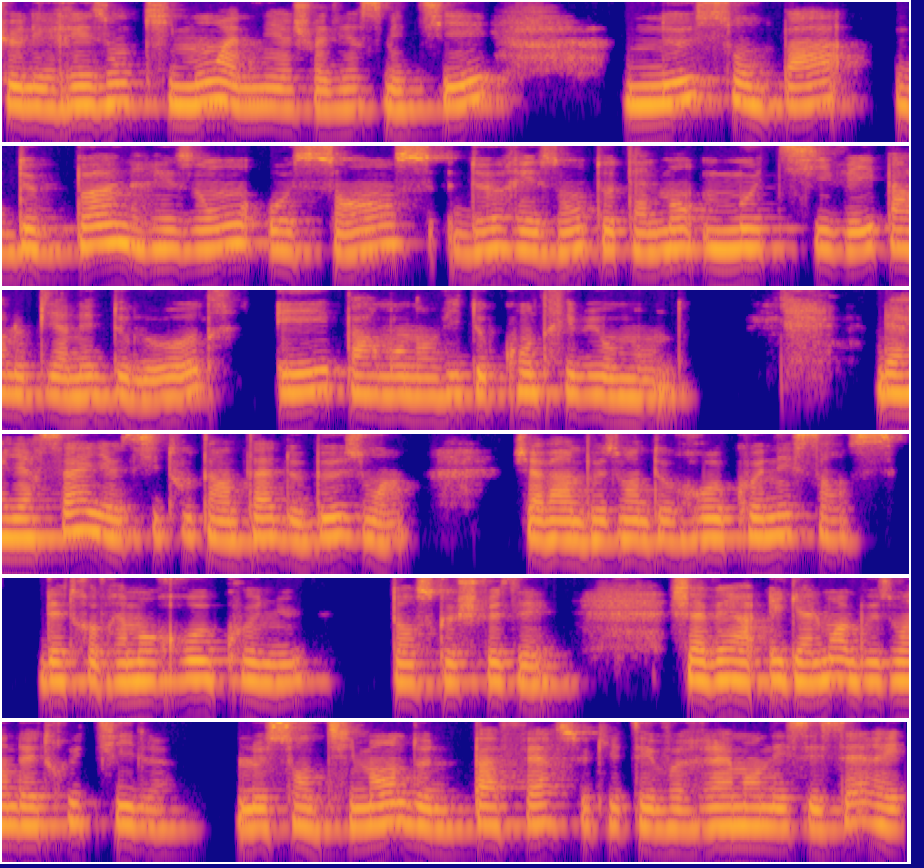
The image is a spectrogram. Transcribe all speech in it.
que les raisons qui m'ont amené à choisir ce métier ne sont pas de bonnes raisons au sens de raisons totalement motivées par le bien-être de l'autre et par mon envie de contribuer au monde. Derrière ça, il y a aussi tout un tas de besoins. J'avais un besoin de reconnaissance, d'être vraiment reconnue dans ce que je faisais. J'avais également un besoin d'être utile, le sentiment de ne pas faire ce qui était vraiment nécessaire et,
